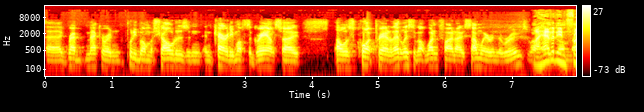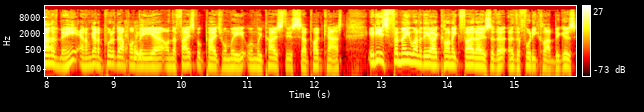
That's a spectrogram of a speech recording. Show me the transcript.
uh, grabbed Macca and put him on my shoulders and, and, carried him off the ground. So I was quite proud of that. At least I've got one photo somewhere in the rooms. I have it in front uh, of me, and I'm going to put it up on the uh, on the Facebook page when we when we post this uh, podcast. It is for me one of the iconic photos of the of the footy club because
